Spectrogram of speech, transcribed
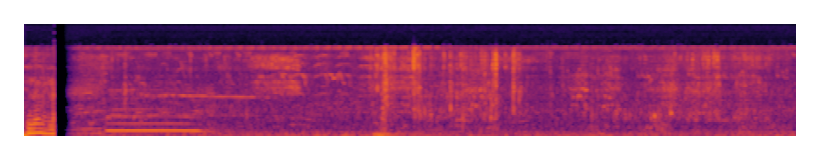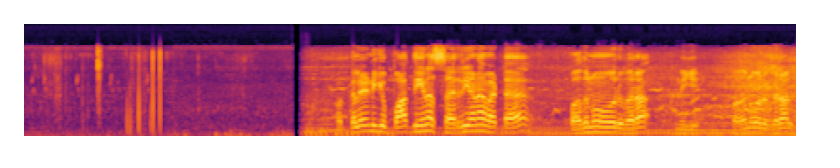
சின்ன மக்களே இன்றைக்கி பார்த்தீங்கன்னா சரியான வேட்டை. பதினோரு விரா இன்னைக்கு பதினோரு விரால்.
